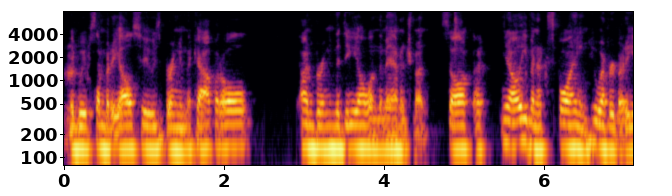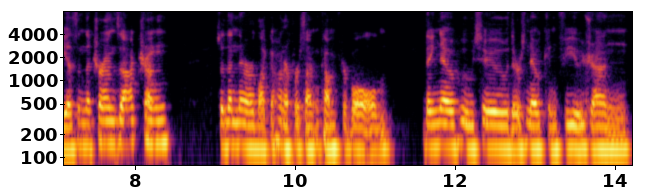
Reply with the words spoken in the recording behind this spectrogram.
Maybe we have somebody else who's bringing the capital. I'm bringing the deal and the management. So uh, you know, I'll even explain who everybody is in the transaction so then they're like 100% comfortable. They know who's who. There's no confusion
